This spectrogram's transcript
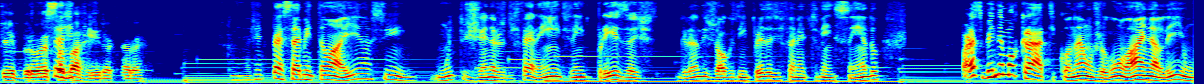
Quebrou essa gente, barreira, cara. A gente percebe então aí, assim, muitos gêneros diferentes, né? empresas, grandes jogos de empresas diferentes vencendo. Parece bem democrático, né? Um jogo online ali, um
